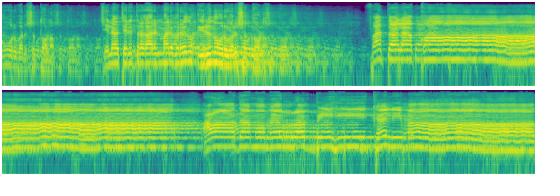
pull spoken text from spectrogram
നൂറ് വർഷത്തോളം ചില ചരിത്രകാരന്മാർ പറയുന്നു ഇരുന്നൂറ് വർഷത്തോളം فتلقى آدم من ربه الكلمات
